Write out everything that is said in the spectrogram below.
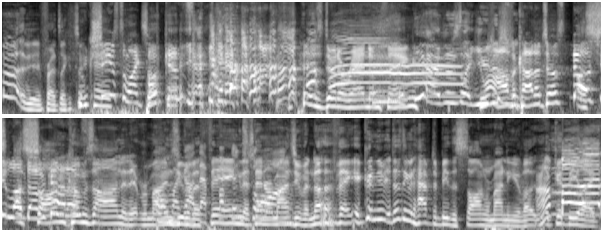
oh, and your friend's like, it's okay. She used to like It's okay. Yeah, yeah, Just doing a random thing. yeah, just like you, You want just avocado toast? No, a, she a loved song avocados. comes on and it reminds Oh you God, of a that thing fucking that then reminds you of another thing. It couldn't. It doesn't even have to be the song reminding you of. It I'm could be like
